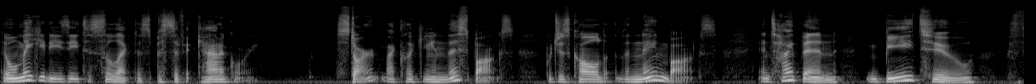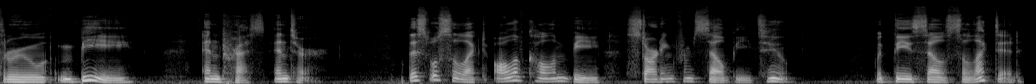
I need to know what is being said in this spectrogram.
that will make it easy to select a specific category. Start by clicking in this box, which is called the name box, and type in B2 through B and press enter. This will select all of column B starting from cell B2. With these cells selected,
